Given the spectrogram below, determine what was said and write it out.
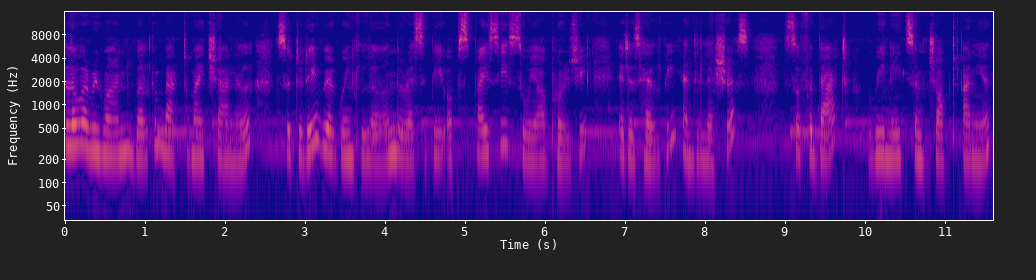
Hello everyone, welcome back to my channel. So today we are going to learn the recipe of spicy soya bhurji. It is healthy and delicious. So for that we need some chopped onion,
